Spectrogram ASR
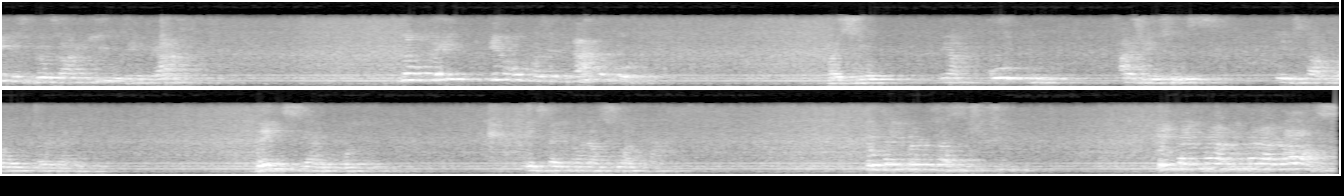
dos meus amigos, entre aspas, não tem e não vou fazer nada por Mas se eu me acudo a Jesus, Ele está pronto para dar Vence a encontro. Ele está aí para dar sua casa. Ele está aí para nos assistir. Ele está aí para para nós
